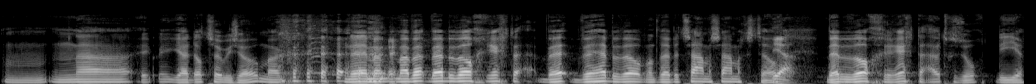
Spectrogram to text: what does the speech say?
Mm, nou, ja, dat sowieso. Maar, nee, maar, maar we, we hebben wel gerechten. We, we hebben wel, want we hebben het samen samengesteld. Ja. We hebben wel gerechten uitgezocht die je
